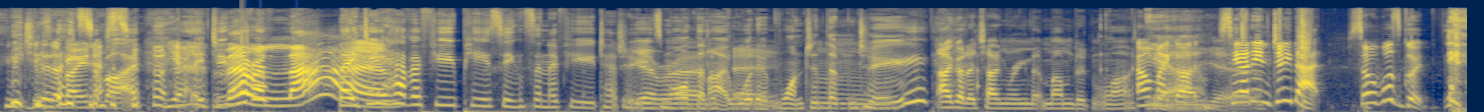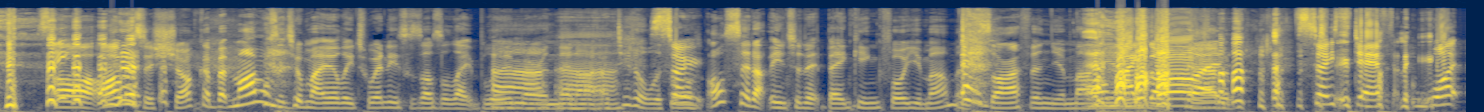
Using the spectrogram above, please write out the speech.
which is They a bonus. survived. Yeah, They do They're have a- alive. They did have a few piercings and a few tattoos Yeah, more right, than I would have okay. wanted them to. Mm. I got a tongue ring that Mum didn't like. Oh my god! Yeah. See, I didn't do that, so it was good. oh, I was a shocker, but mine wasn't until my early twenties because I was a late bloomer, Ah, and then I, I did all this. So- all- I'll set up internet banking for your mum and siphon your money. Oh my god! so Steph, what?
